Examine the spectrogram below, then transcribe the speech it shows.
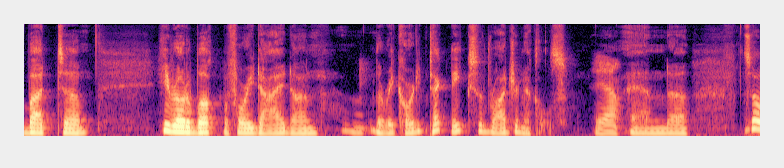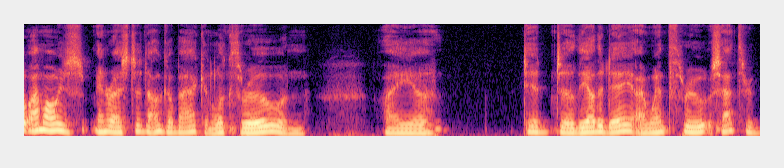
But uh, he wrote a book before he died on the recording techniques of Roger Nichols. Yeah. And uh, so I'm always interested. I'll go back and look through. And I uh, did uh, the other day, I went through, sat through,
